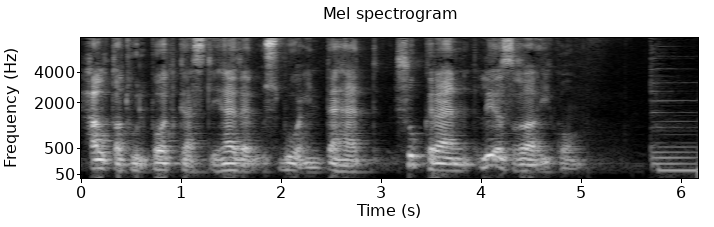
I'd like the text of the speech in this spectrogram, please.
حلقة البودكاست لهذا الأسبوع انتهت. شكرا لإصغائكم. thank you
